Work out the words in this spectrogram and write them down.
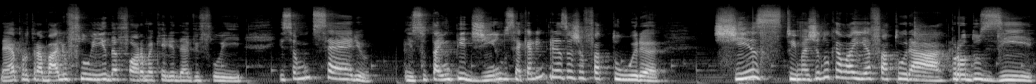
né? para o trabalho fluir da forma que ele deve fluir. Isso é muito sério. Isso está impedindo, se aquela empresa já fatura X, tu imagina o que ela ia faturar, produzir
